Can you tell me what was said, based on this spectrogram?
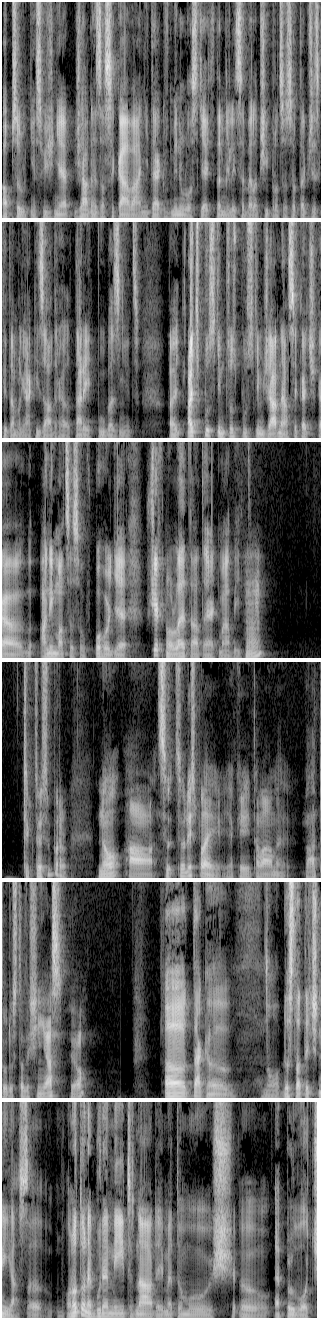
absolutně svižně, žádné zasekávání, tak jak v minulosti, ať tam měli sebe lepší procesor, tak vždycky tam byl nějaký zádrhel. Tady vůbec nic. Eh, ať spustím, co spustím, žádná sekačka, animace jsou v pohodě, všechno létá tak, jak má být. Hmm? Tak to je super. No a co, co display, jaký tam máme? Má to dostatečný jas, jo? Uh, tak, uh, no, dostatečný jas. Uh, ono to nebude mít na, dejme tomu, už, uh, Apple Watch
